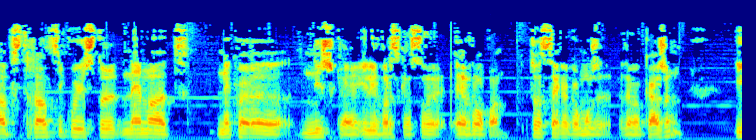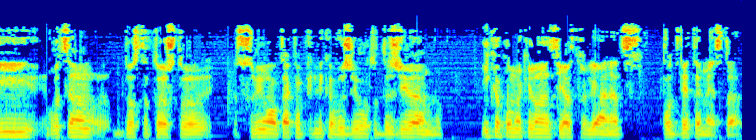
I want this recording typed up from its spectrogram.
абстракци кои што немаат некоја нишка или врска со Европа. Тоа секако може да го кажам и го ценам доста тоа што сум имал таква прилика во животот да живеам и како македонец и австралијанец по двете места.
